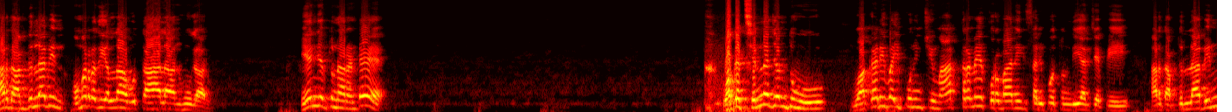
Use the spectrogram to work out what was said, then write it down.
హరత్ అబ్దుల్లా బిన్ ఉమర్ రది అల్లాహు తాలా అన్హు గారు ఏం చెప్తున్నారంటే ఒక చిన్న జంతువు ఒకరి వైపు నుంచి మాత్రమే కుర్బానీకి సరిపోతుంది అని చెప్పి హరత్ అబ్దుల్లా బిన్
